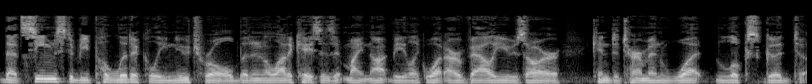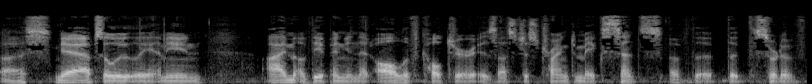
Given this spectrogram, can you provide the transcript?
that seems to be politically neutral, but in a lot of cases it might not be. Like what our values are can determine what looks good to us. Yeah, absolutely. I mean, I'm of the opinion that all of culture is us just trying to make sense of the, the, the sort of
